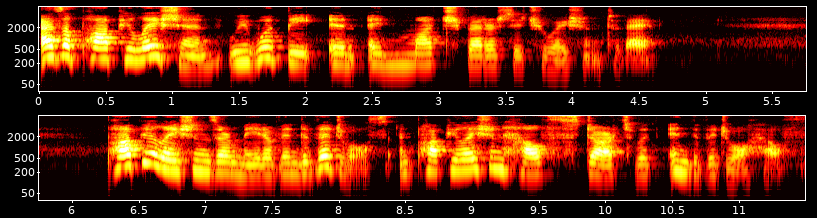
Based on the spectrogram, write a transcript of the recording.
as a population, we would be in a much better situation today. Populations are made of individuals, and population health starts with individual health.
